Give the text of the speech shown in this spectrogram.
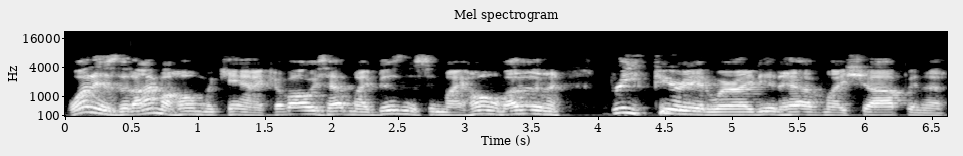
one is that I'm a home mechanic. I've always had my business in my home, other than a brief period where I did have my shop in a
